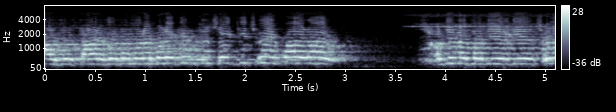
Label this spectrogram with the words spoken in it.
আজও তার কথা মনে পড়ে, কিন্তু সে কিছুই পায় নাই। স্বাধীনতা দিয়ে গিয়েছিল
